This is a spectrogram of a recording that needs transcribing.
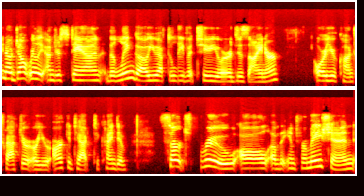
you know don't really understand the lingo, you have to leave it to your designer or your contractor or your architect to kind of search through all of the information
